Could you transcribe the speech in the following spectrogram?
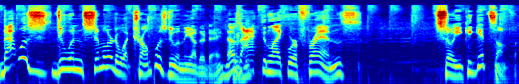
That was doing similar to what Trump was doing the other day. That was Mm-hmm. acting like we're friends so you could get something.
